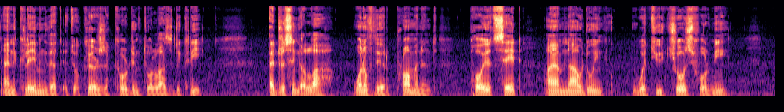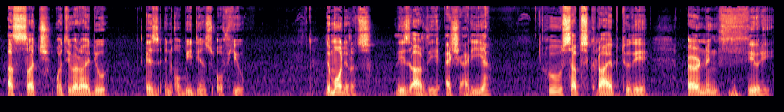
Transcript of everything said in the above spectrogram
and claiming that it occurs according to Allah's decree. Addressing Allah one of their prominent poets said, I am now doing what you chose for me. As such, whatever I do is in obedience of you. The moderates, these are the Ash'ariyah, who subscribe to the earning theory.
